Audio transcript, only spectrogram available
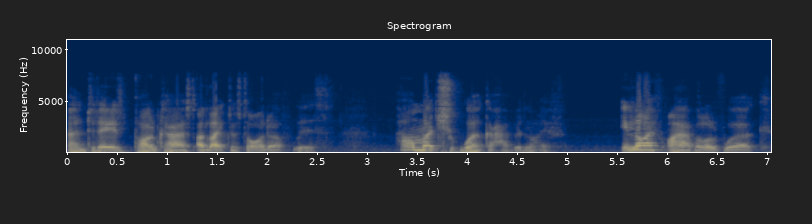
And today's podcast, I'd like to start off with how much work I have in life. In life, I have a lot of work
